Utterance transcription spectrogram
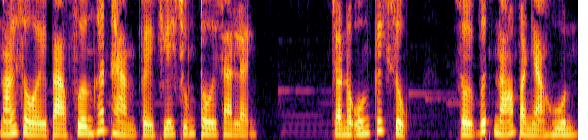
Nói rồi bà Phương hất hàm về phía chúng tôi ra lệnh. Cho nó uống kích dục, rồi vứt nó vào nhà hun.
